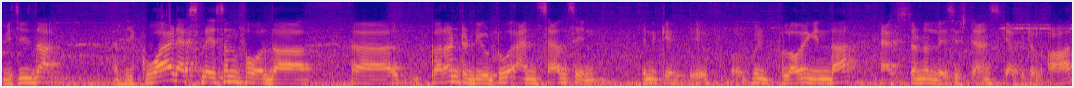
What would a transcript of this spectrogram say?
which is the required expression for the uh, current due to N cells in in, in flowing in the external resistance capital R.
